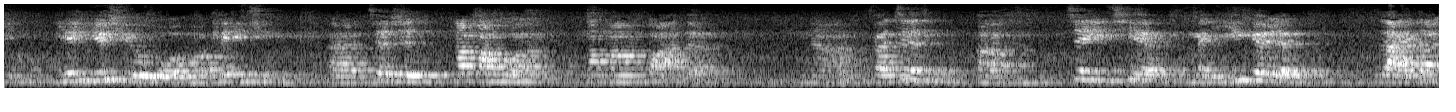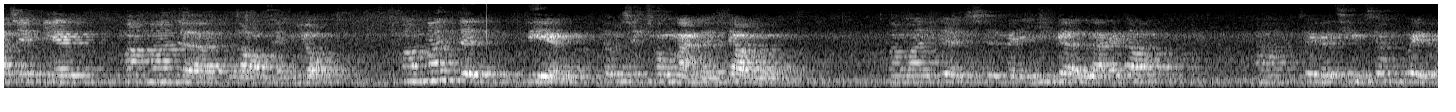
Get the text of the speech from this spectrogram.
也也也许我我可以请，呃，这是他帮我妈妈画的。那反正呃，这一切每一个人来到这边，妈妈的老朋友，妈妈的脸都是充满了笑容。妈妈认识每一个来到啊这个庆生会的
